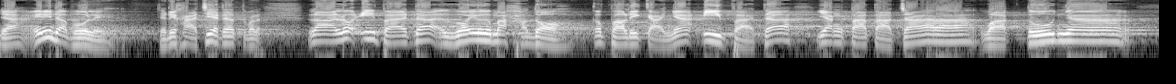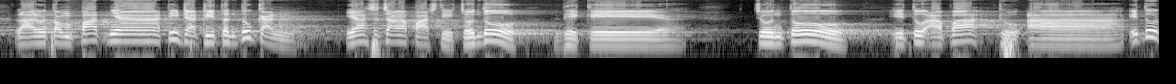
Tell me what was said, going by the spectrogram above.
Ya ini tidak boleh. Jadi haji ada tempat. Lalu ibadah ghair mahdoh. Kebalikannya ibadah yang tata cara waktunya lalu tempatnya tidak ditentukan. Ya secara pasti. Contoh zikir contoh itu apa? Doa. Itu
